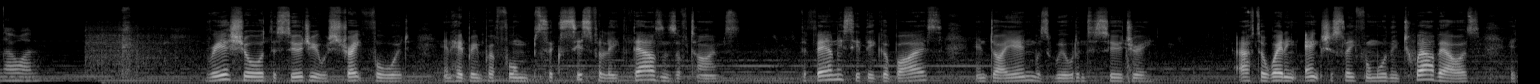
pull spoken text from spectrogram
No one. Reassured the surgery was straightforward and had been performed successfully thousands of times, the family said their goodbyes and Dianne was wheeled into surgery. After waiting anxiously for more than 12 hours at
